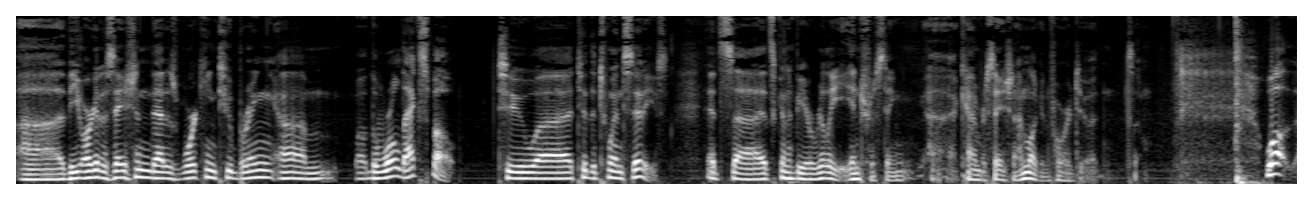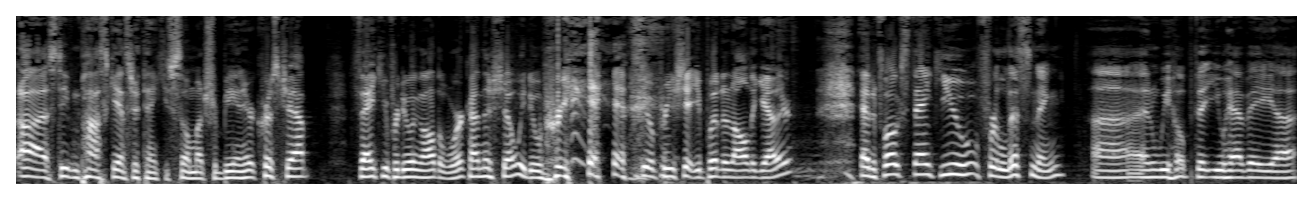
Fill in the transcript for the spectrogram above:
uh, the organization that is working to bring um, the World Expo to to the Twin Cities. It's it's going to be a really interesting conversation. I'm looking forward to it. So. Well, uh, Steven Poskanzer, thank you so much for being here. Chris Chapp, thank you for doing all the work on this show. We do appreciate, do appreciate you putting it all together. And folks, thank you for listening. Uh, and we hope that you have a uh,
